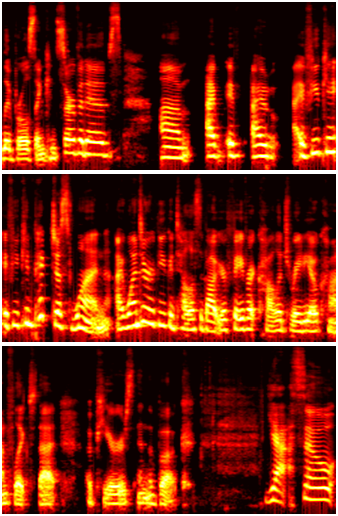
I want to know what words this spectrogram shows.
liberals and conservatives. Um, I, if I, if you can, if you can pick just one, I wonder if you could tell us about your favorite college radio conflict that appears in the book. Yeah. So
